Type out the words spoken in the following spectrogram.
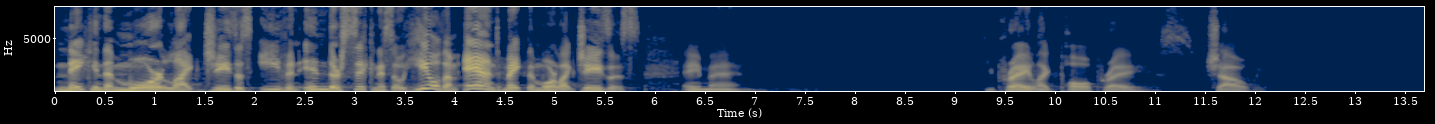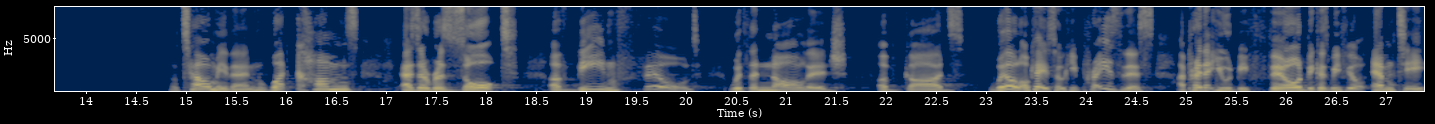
making them more like Jesus even in their sickness. So heal them and make them more like Jesus. Amen pray like Paul prays, shall we? Well, tell me then, what comes as a result of being filled with the knowledge of God's will. Okay, so he prays this. I pray that you would be filled because we feel empty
